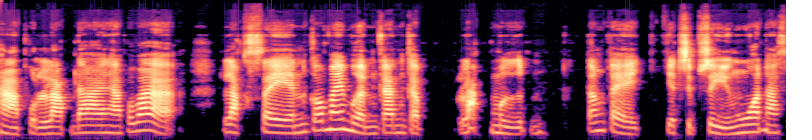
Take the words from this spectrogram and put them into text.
หาผลลัพธ์ได้นะคะเพราะว่าหลักแสนก็ไม่เหมือนกันกับหลักหมื่นตั้งแต่ เจ็ดสิบสี่งวดนะส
